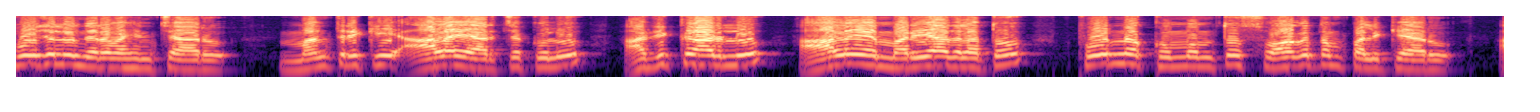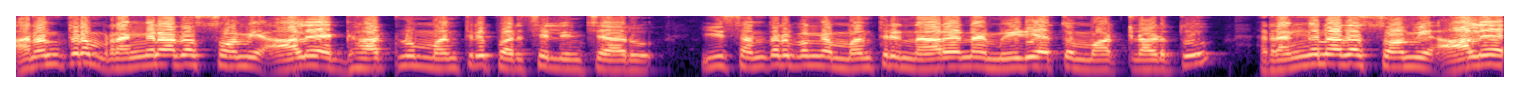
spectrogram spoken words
పూజలు నిర్వహించారు. మంత్రికి ఆలయ అర్చకులు అధికారులు ఆలయ మర్యాదలతో పూర్ణ కుంభంతో స్వాగతం పలికారు. అనంతరం రంగనాథస్వామి ఆలయ ఘాట్ను మంత్రి పరిశీలించారు. ఈ సందర్భంగా మంత్రి నారాయణ మీడియాతో మాట్లాడుతూ రంగనాథ స్వామి ఆలయ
